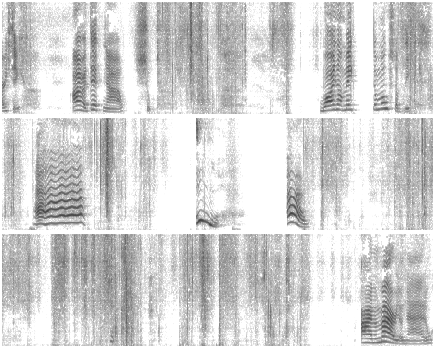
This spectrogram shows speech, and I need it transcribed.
crazy. I'm a dead now. Shoot. Why not make the most of this? Ah! Ooh! Ow! I'm a Mario now.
